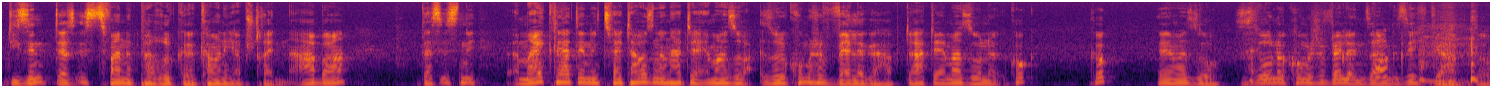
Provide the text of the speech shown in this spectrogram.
die, die sind, das ist zwar eine Perücke, kann man nicht abstreiten, aber das ist nicht. Michael hat in den 2000ern hat er immer so, so eine komische Welle gehabt. Da hat er immer so eine, guck, guck, der hat immer so, so eine komische Welle in seinem Gesicht gehabt. So.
